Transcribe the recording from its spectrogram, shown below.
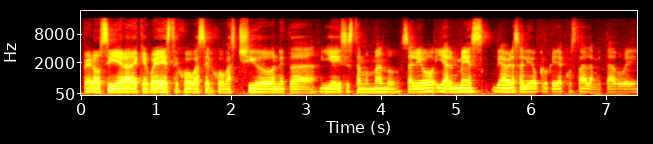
Pero sí era de que, güey, este juego va a ser el juego más chido, neta. EA se está mamando. Salió y al mes de haber salido creo que ya costaba la mitad, güey.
